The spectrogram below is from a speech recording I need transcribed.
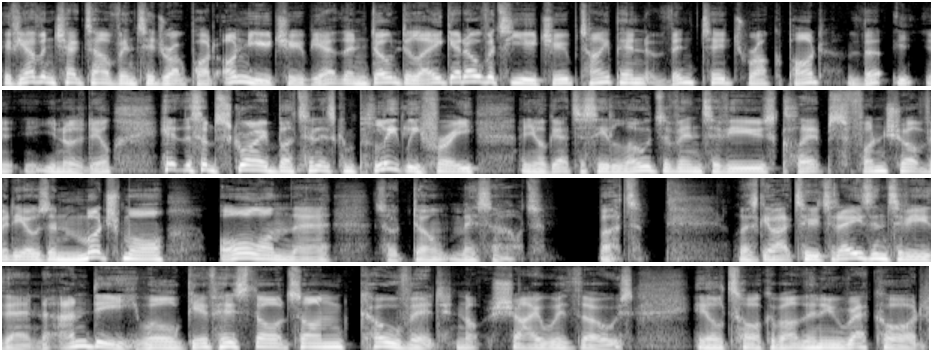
If you haven't checked out Vintage Rock Pod on YouTube yet, then don't delay. Get over to YouTube, type in Vintage Rock Pod, the, you know the deal. Hit the subscribe button, it's completely free, and you'll get to see loads of interviews, clips, fun short videos, and much more all on there, so don't miss out. But Let's get back to today's interview then. Andy will give his thoughts on COVID, not shy with those. He'll talk about the new record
